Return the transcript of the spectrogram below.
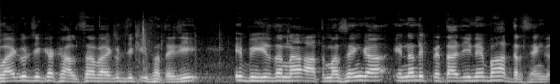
ਵਾਹਿਗੁਰੂ ਜੀ ਕਾ ਖਾਲਸਾ, ਵਾਹਿਗੁਰੂ ਜੀ ਕੀ ਫਤਿਹ ਜੀ। ਇਹ ਵੀਰ ਦਾ ਨਾਂ ਆਤਮਾ ਸਿੰਘ ਆ। ਇਹਨਾਂ ਦੇ ਪਿਤਾ ਜੀ ਨੇ ਬਹਾਦਰ ਸਿੰਘ।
